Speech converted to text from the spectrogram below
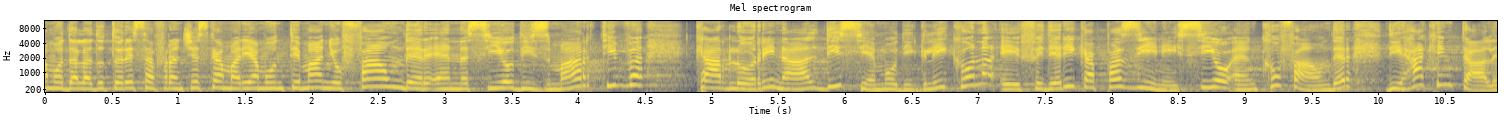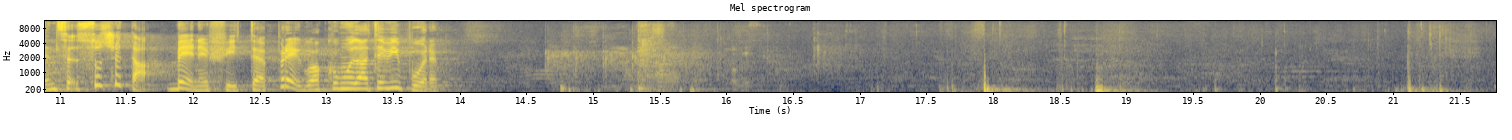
abbiamo dalla dottoressa Francesca Maria Montemagno, founder and CEO di Smartive, Carlo Rinaldi, CMO di Glicon e Federica Pasini, CEO and co-founder di Hacking Talents, società Benefit. Prego, accomodatevi pure.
